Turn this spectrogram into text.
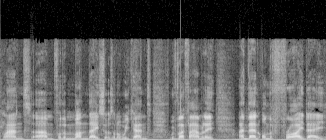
planned um, for the Monday, so it was on a weekend with my family. And then on the Friday,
